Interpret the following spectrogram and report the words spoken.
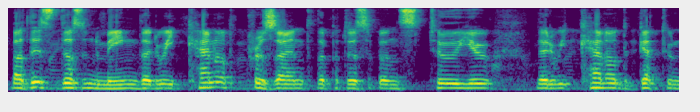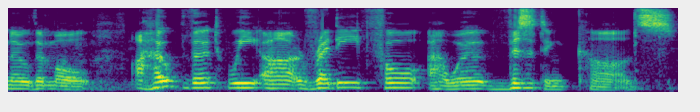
But this doesn't mean that we cannot present the participants to you, that we cannot get to know them all. I hope that we are ready for our visiting cards.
